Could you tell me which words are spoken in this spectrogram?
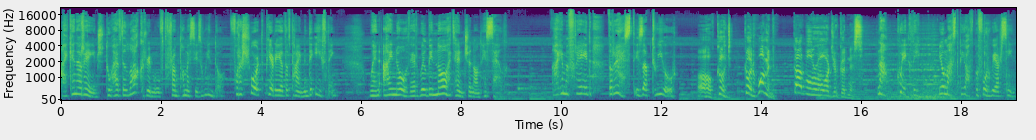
I can arrange to have the lock removed from Thomas's window for a short period of time in the evening, when I know there will be no attention on his cell. I am afraid the rest is up to you. Oh, good, good woman! God will reward your goodness. Now, quickly, you must be off before we are seen.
